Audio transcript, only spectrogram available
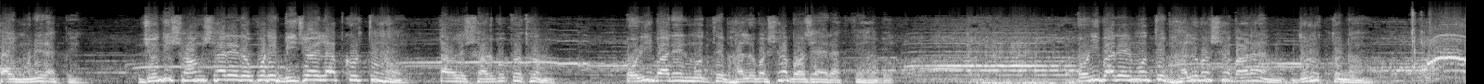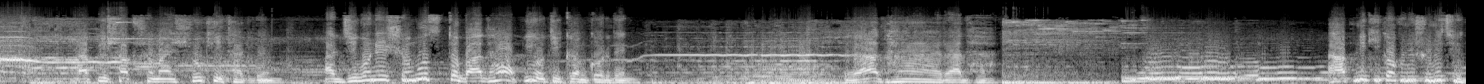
তাই মনে রাখবেন, যদি সংসারের ওপরে বিজয় লাভ করতে হয়, তাহলে সর্বপ্রথম পরিবারের মধ্যে ভালোবাসা বজায় রাখতে হবে। পরিবারের মধ্যে ভালোবাসা বাড়ান দূরত্ব নয়। আপনি সব সময় সুখী থাকবেন আর জীবনের সমস্ত বাধা আপনি অতিক্রম করবেন। রাধা রাধা। আপনি কি কখনো শুনেছেন?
